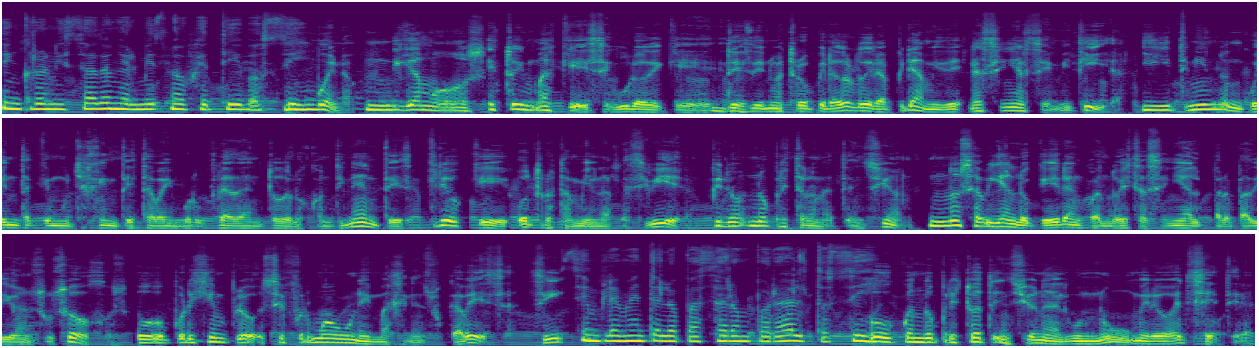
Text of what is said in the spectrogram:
Sincronizado en el mismo objetivo, sí. Bueno, digamos, estoy más que seguro de que desde nuestro operador de la pirámide la señal se emitía. Y teniendo en cuenta que mucha gente estaba involucrada en todos los continentes, creo que otros también la recibieron, pero no prestaron atención. No sabían lo que eran cuando esta señal parpadeó en sus ojos, o por ejemplo, se formó una imagen en su cabeza, ¿sí? Simplemente lo pasaron por alto, sí. O cuando prestó atención a algún número, etc.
